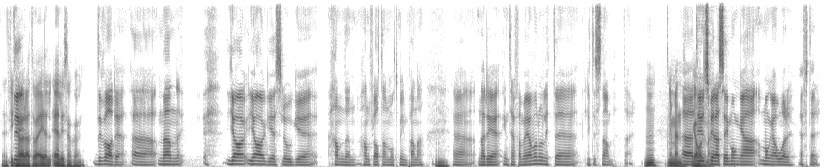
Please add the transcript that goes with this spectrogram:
Jag fick Det- höra att det var El- Ellie som sjöng. Det var det. eh, men eh, jag, jag slog eh, handen, handflatan mot min panna Mm. när det inträffade. Men jag var nog lite, lite snabb där. Mm. Men, jag det håller med. utspelar sig många, många år efter.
